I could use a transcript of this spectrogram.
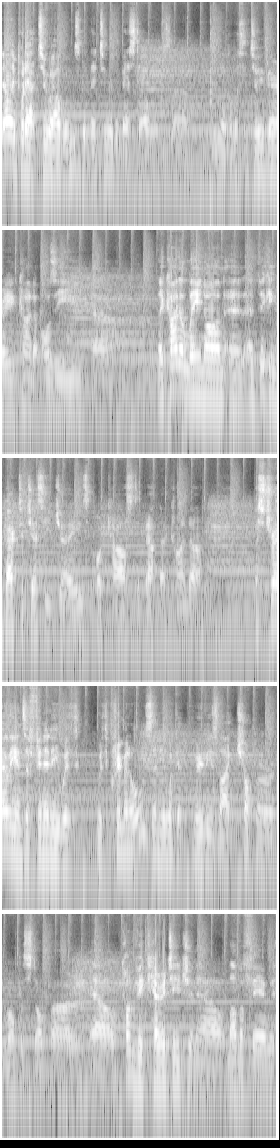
they only put out two albums, but they're two of the best albums uh, you'll ever listen to. Very kind of Aussie. Uh, they kind of lean on, and, and thinking back to Jesse J's podcast about that kind of Australians' affinity with with criminals, and you look at movies like Chopper and Romper Stomper, our convict heritage and our love affair with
